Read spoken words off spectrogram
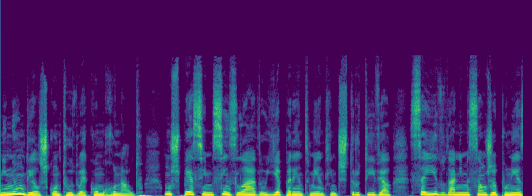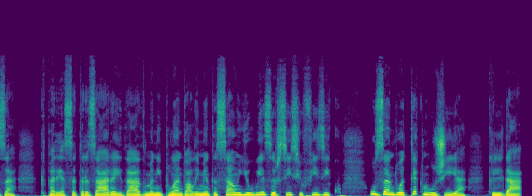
Nenhum deles, contudo, é como Ronaldo, um espécime cinzelado e aparentemente indestrutível, saído da animação japonesa, que parece atrasar a idade manipulando a alimentação e o exercício físico, usando a tecnologia que lhe dá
